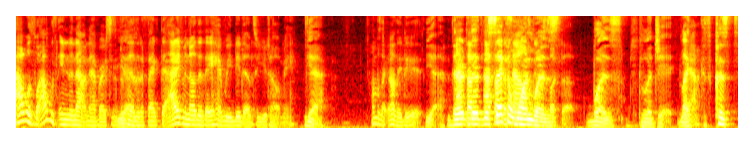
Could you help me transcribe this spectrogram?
I was I was in and out in that verses because Yeah. of the fact that I didn't even know that they had redid it until you told me. yeah, I was like, oh, they did. yeah. The thought- the, the thought the second one was was was legit. Like Yeah. because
